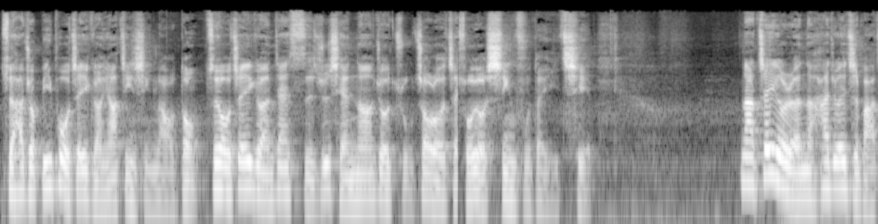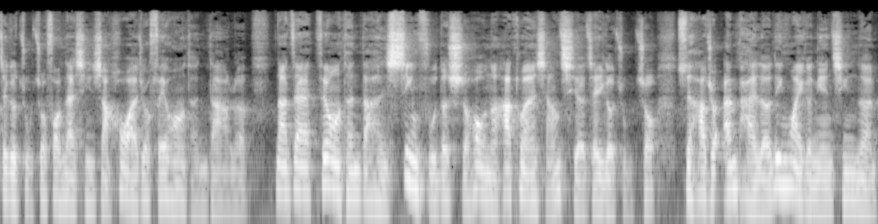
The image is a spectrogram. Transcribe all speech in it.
所以他就逼迫这一个人要进行劳动，最后这一个人在死之前呢，就诅咒了这所有幸福的一切。那这个人呢，他就一直把这个诅咒放在心上，后来就飞黄腾达了。那在飞黄腾达很幸福的时候呢，他突然想起了这一个诅咒，所以他就安排了另外一个年轻人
